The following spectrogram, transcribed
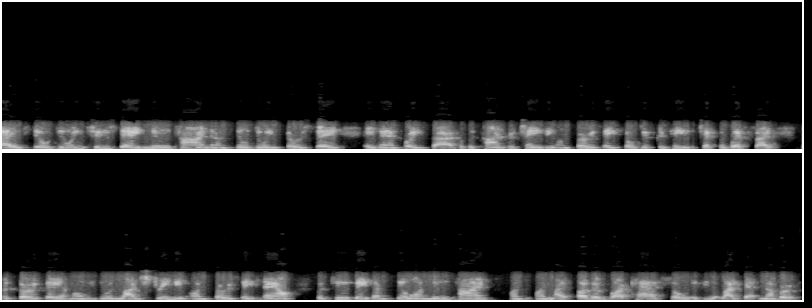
I am still doing Tuesday noontime, and I'm still doing Thursday. Amen. Praise God. But the times are changing on Thursday, so just continue to check the website for Thursday. I'm only doing live streaming on Thursdays now, but Tuesdays I'm still on noontime on, on my other broadcast. So if you would like that number,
